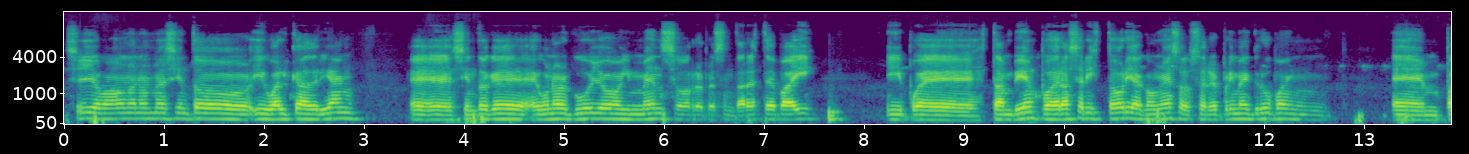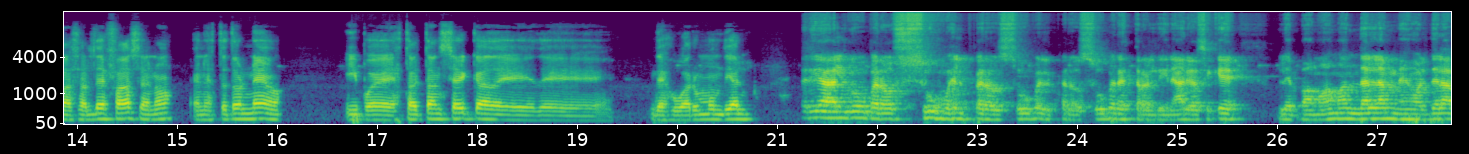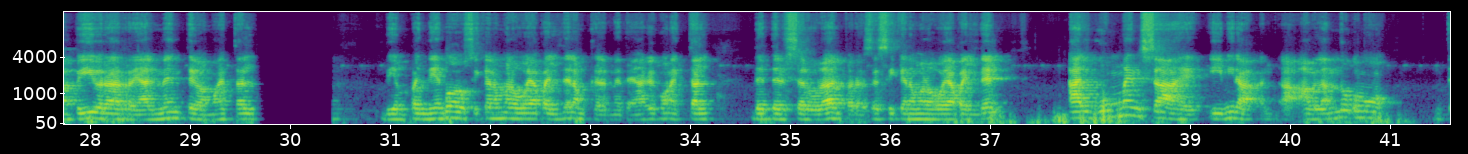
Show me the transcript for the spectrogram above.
Sí, yo más o menos me siento igual que Adrián. Eh, siento que es un orgullo inmenso representar a este país y pues también poder hacer historia con eso, ser el primer grupo en, en pasar de fase, ¿no? En este torneo y pues estar tan cerca de, jugar un mundial. Sería algo, pero súper, pero súper, pero súper extraordinario. Así que les vamos a mandar las mejor de las vibras. Realmente vamos a estar bien pendientes. Sí que no me lo voy a perder, aunque me tenga que conectar desde el celular, pero ese sí que no me lo voy a perder. Algún mensaje, y mira, hablando como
